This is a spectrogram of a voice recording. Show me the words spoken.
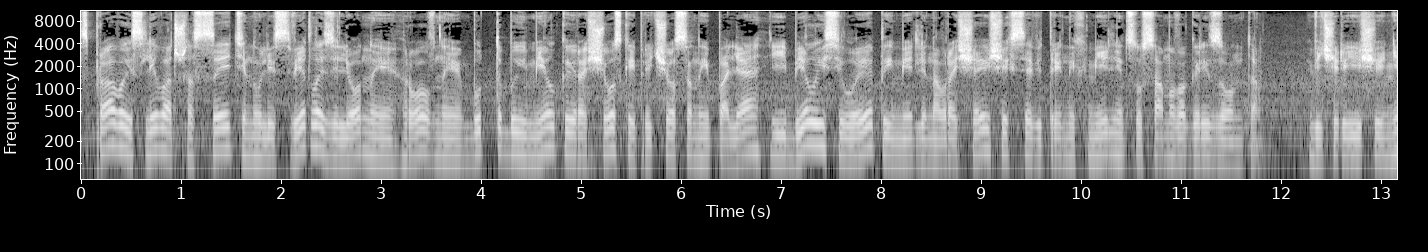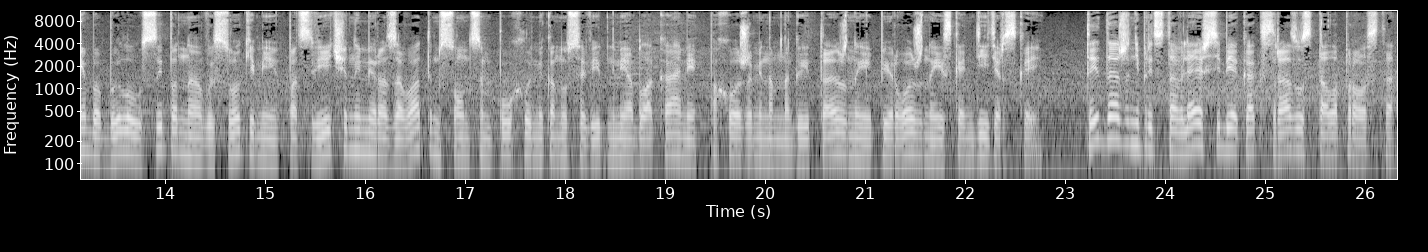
Справа и слева от шоссе тянулись светло-зеленые, ровные, будто бы мелкой расческой причесанные поля и белые силуэты медленно вращающихся ветряных мельниц у самого горизонта. Вечереющее небо было усыпано высокими, подсвеченными розоватым солнцем пухлыми конусовидными облаками, похожими на многоэтажные пирожные из кондитерской. «Ты даже не представляешь себе, как сразу стало просто».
